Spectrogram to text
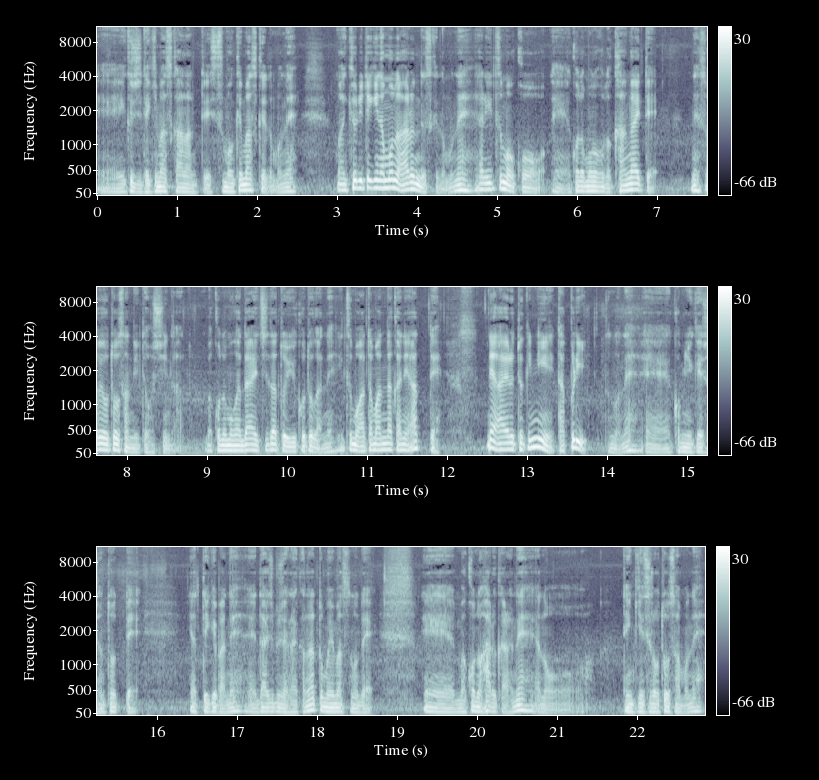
えー、育児できますかなんて質問を受けますけどもね、まあ、距離的なものはあるんですけどもね。やはりいつもこう、えー、子供のことを考えて、ね、そういうお父さんでいてほしいなと、まあ、子供が第一だということがねいつも頭の中にあってで会える時にたっぷりそのね、えー、コミュニケーションをとってやっていけばね大丈夫じゃないかなと思いますので、えーまあ、この春からねあの転勤するお父さんもね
